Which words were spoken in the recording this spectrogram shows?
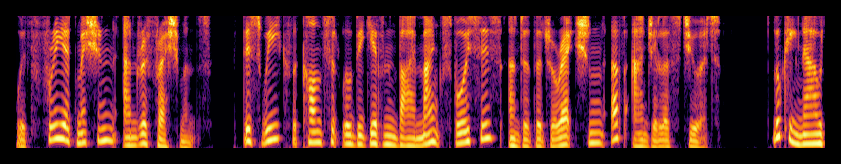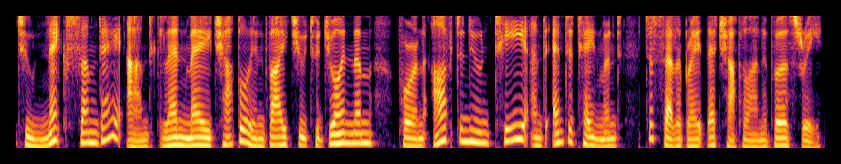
with free admission and refreshments. This week, the concert will be given by Manx Voices under the direction of Angela Stewart. Looking now to next Sunday, and Glen Maye Chapel invite you to join them for an afternoon tea and entertainment to celebrate their chapel anniversary.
